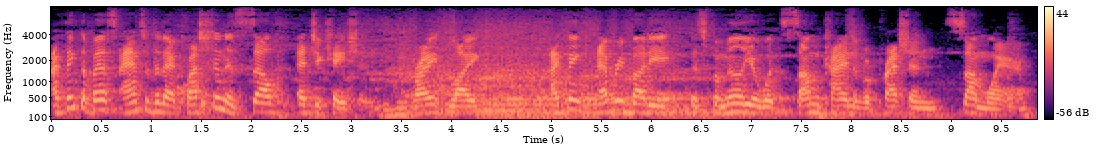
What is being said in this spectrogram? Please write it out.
I think the best answer to that question is self education, mm-hmm. right? Like, I think everybody is familiar with some kind of oppression somewhere,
